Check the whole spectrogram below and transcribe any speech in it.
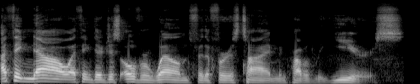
I think now I think they're just overwhelmed for the first time in probably years.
